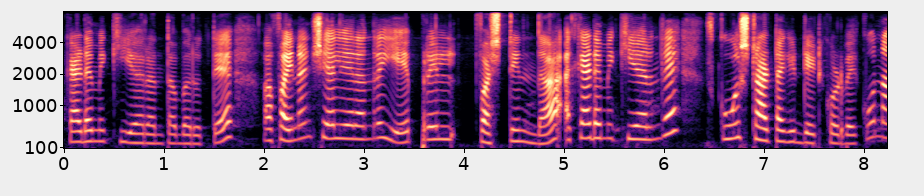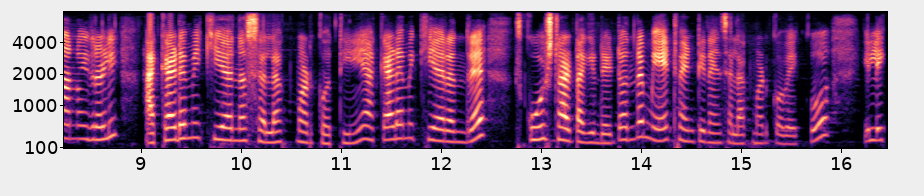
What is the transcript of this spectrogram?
ಅಕಾಡೆಮಿಕ್ ಇಯರ್ ಅಂತ ಬರುತ್ತೆ. ಆ ಫೈನಾನ್ಷಿಯಲ್ ಇಯರ್ ಅಂದರೆ ಏಪ್ರಿಲ್ ಫಸ್ಟಿಂದ ಅಕಾಡೆಮಿಕ್ ಇಯರ್ ಅಂದರೆ ಸ್ಕೂಲ್ ಸ್ಟಾರ್ಟ್ ಆಗಿದ್ದ ಡೇಟ್ ಕೊಡಬೇಕು. ನಾನು ಇದರಲ್ಲಿ ಅಕಾಡೆಮಿಕ್ ಇಯರ್ನ ಸೆಲೆಕ್ಟ್ ಮಾಡ್ಕೋತೀನಿ. ಅಕಾಡೆಮಿಕ್ ಇಯರ್ ಅಂದರೆ ಸ್ಕೂಲ್ ಸ್ಟಾರ್ಟ್ ಆಗಿದ್ದ ಡೇಟು ಅಂದರೆ ಮೇ ಟ್ವೆಂಟಿ ನೈನ್ ಸೆಲೆಕ್ಟ್ ಮಾಡ್ಕೋಬೇಕು. ಇಲ್ಲಿ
